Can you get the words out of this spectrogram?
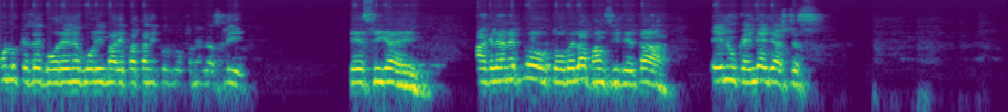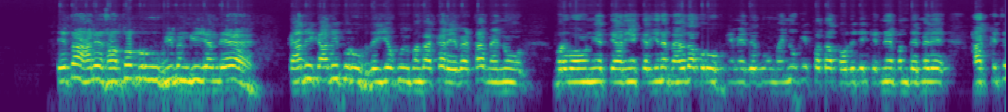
ਉਹਨੂੰ ਕਿਸੇ ਗੋਰੇ ਨੇ ਗੋਲੀ ਮਾਰੀ, ਪਤਾ ਨਹੀਂ ਕੋਈ ਦੱਸ ਲਈ ਕੇਸ ਸੀਗਾ ਇਹ। ਅਗਲਿਆਂ ਨੇ ਭੋਗ ਤੋਂ ਪਹਿਲਾਂ ਫਾਂਸੀ ਦਿੱਤਾ। ਇਹਨੂੰ ਕਹਿੰਦੇ ਜਸਟਿਸ ਇਹ ਤਾਂ ਹਲੇ ਤੋਂ ਪ੍ਰੂਫ ਹੀ ਮੰਗੀ ਜਾਂਦੇ ਆ। ਕਾਦੀ ਕਾਦੀ ਪ੍ਰੂਫ ਦਈਓ ਕੋਈ ਬੰਦਾ ਘਰੇ ਬੈਠਾ ਮੈਨੂੰ ਮਰਵਾਉਣ ਦੀਆਂ ਤਿਆਰੀਆਂ ਕਰੀ ਜਾਂਦਾ ਮੈਂ ਉਹਦਾ ਪ੍ਰੂਫ ਕਿਵੇਂ ਦੇ ਦੂੰ? ਮੈਨੂੰ ਕੀ ਪਤਾ ਤੁਹਾਡੇ 'ਚ ਕਿੰਨੇ ਬੰਦੇ ਮੇਰੇ ਹੱਕ 'ਚ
